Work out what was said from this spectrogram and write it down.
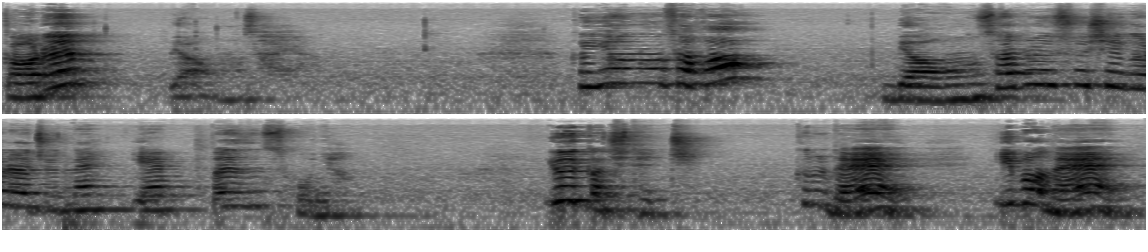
걸은 명사야. 그 형용사가 명사를 수식을 해주네. 예쁜 소녀. 여기까지 됐지. 근데 이번에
